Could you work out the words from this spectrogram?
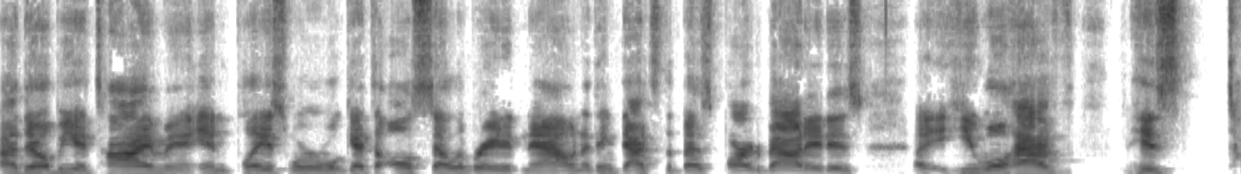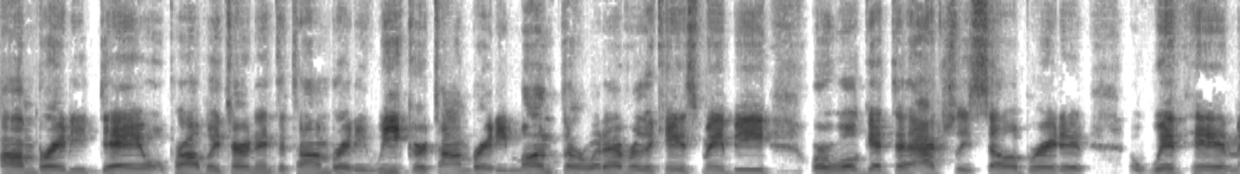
uh, there'll be a time and and place where we'll get to all celebrate it now. And I think that's the best part about it is uh, he will have his Tom Brady day will probably turn into Tom Brady week or Tom Brady month or whatever the case may be, where we'll get to actually celebrate it with him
